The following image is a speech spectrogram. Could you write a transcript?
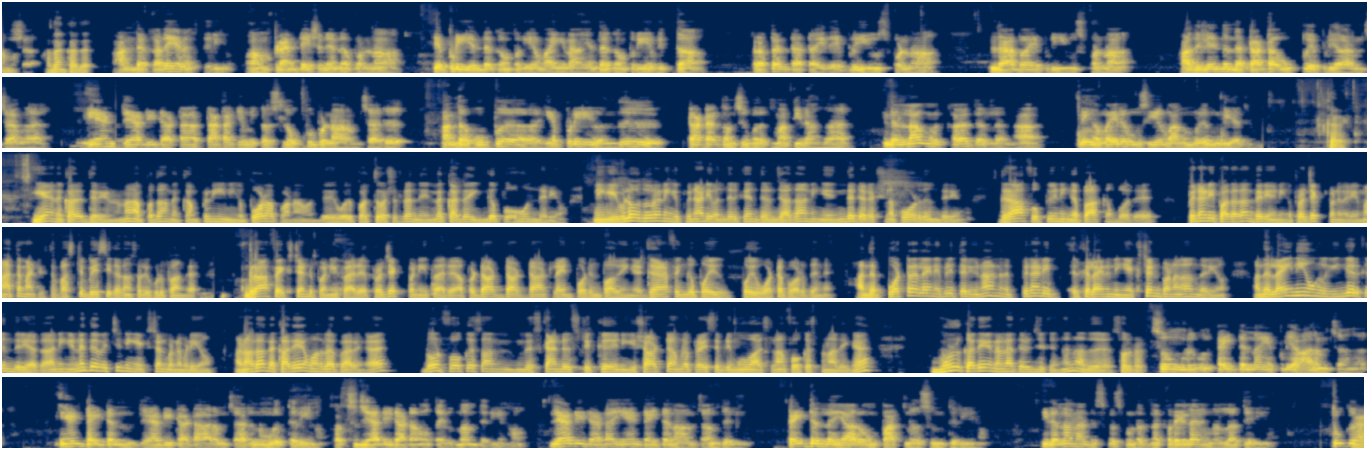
ஆமா. அதான் கதை. அந்த கதை எனக்கு தெரியும். அவன் பிளான்டேஷன் என்ன பண்ணான் எப்படி எந்த கம்பெனியை வாங்கினான் எந்த கம்பெனியை வித்தான் ரத்தன் டாட்டா இதை எப்படி யூஸ் பண்ணான் லேபா எப்படி யூஸ் பண்ணான் அதுலேருந்து அந்த டாட்டா உப்பு எப்படி ஆரம்பிச்சாங்க ஏன் ஜேடி டாட்டா டாடா கெமிக்கல்ஸில் உப்பு பண்ண ஆரம்பித்தார் அந்த உப்பை எப்படி வந்து டாடா கன்சூமருக்கு மாற்றினாங்க இதெல்லாம் உங்களுக்கு கதை தெரிலன்னா நீங்கள் வைர ஊசியே வாங்க முடிய- முடியாது. கரெக்ட் ஏன் அந்த கதை தெரியணும்னா அப்பதான் அந்த கம்பெனி நீங்கள் போட பணம் வந்து ஒரு பத்து வருஷத்தில் அந்த என்ன கதை இங்கே போகும்னு தெரியும். நீங்கள் இவ்வளோ தூரம் நீங்கள் பின்னாடி வந்திருக்கேன்னு தெரிஞ்சாதான் நீங்கள் இந்த டைரெக்ஷனில் போடுதுன்னு தெரியும். கிராஃப் உப்பையும் நீங்கள் பார்க்கும்போது பின்னாடி பார்த்தா தான் தெரியும். நீங்க ப்ரொஜெக்ட் பண்ணுவீங்க. மேத்தமேட்டிக்ஸ் ஃபர்ஸ்ட் பேசிக்காக தான் சொல்லி கொடுப்பாங்க. கிராஃப் எக்ஸ்டெண்ட் பண்ணி பாரு ப்ரொஜெக்ட் பண்ணி பாரு அப்போ டாட் டாட் டாட் லைன் போட்டுன்னு போவீங்க. கிராஃப் எங்கே போய் போய் ஒட்ட போறதுன்னு. அந்த ஒட்டுற லைன் எப்படி தெரியும்னா அந்த பின்னாடி இருக்க லைனை நீங்க எக்ஸ்டெண்ட் பண்ணாதான் தெரியும். அந்த லைனே உங்களுக்கு எங்க இருக்குன்னு தெரியாதா. நீங்க என்னத்தை வச்சு நீங்க எக்ஸ்டெண்ட் பண்ண முடியும்? அதனால தான் அந்த கதையை முதல்ல பாருங்க. டோன்ட் ஃபோக்கஸ் ஆன் இந்த ஸ்கேண்டல் ஸ்டிக்கு நீங்க ஷார்ட் டேர்மில் ப்ரைஸ் எப்படி மூவ் ஆச்சுலாம் ஃபோக்கஸ் பண்ணாதீங்க. முழு கதையை நல்லா தெரிஞ்சுக்குங்கன்னு அது சொல்றேன் ஸோ உங்களுக்கு ஒரு டைட்டன்னா எப்படி ஆரம்பிச்சாங்க? ஏன் டைட்டன் ஜேடி டாட்டா ஆரம்பிச்சாருன்னு உங்களுக்கு தெரியணும். ஃபர்ஸ்ட் ஜேடி டாட்டான்னு ஒருத்தர் இருந்தான்னு தெரியணும். ஜேடி டாட்டா ஏன் டைட்டன் ஆரம்பிச்சான்னு தெரியும். டைட்டன்ல யார் உங்க பார்ட்னர்ஸ்னு தெரியணும். இதெல்லாம் நான் டிஸ்கஸ் இந்த கதையெல்லாம் எனக்கு நல்லா தெரியும். தூக்க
